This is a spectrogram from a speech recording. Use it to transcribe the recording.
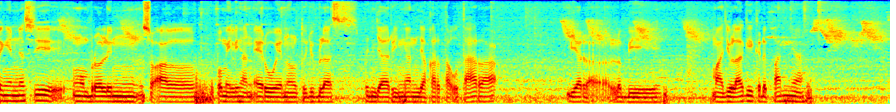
pengennya sih ngobrolin soal pemilihan RW 017 penjaringan Jakarta Utara biar lebih maju lagi ke depannya.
